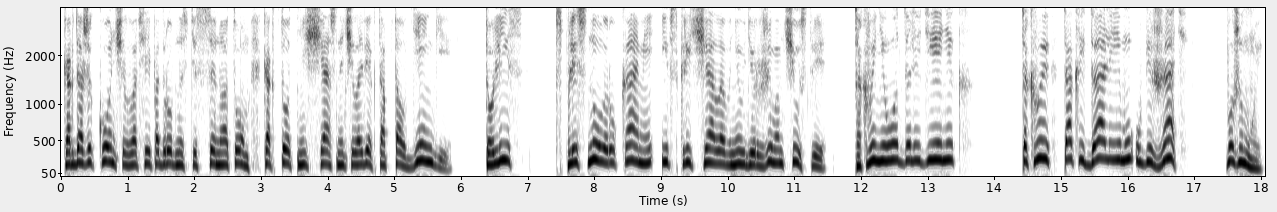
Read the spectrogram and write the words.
Когда же кончил во всей подробности сцену о том, как тот несчастный человек топтал деньги, то Лиз всплеснула руками и вскричала в неудержимом чувстве «Так вы не отдали денег? Так вы так и дали ему убежать? Боже мой,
